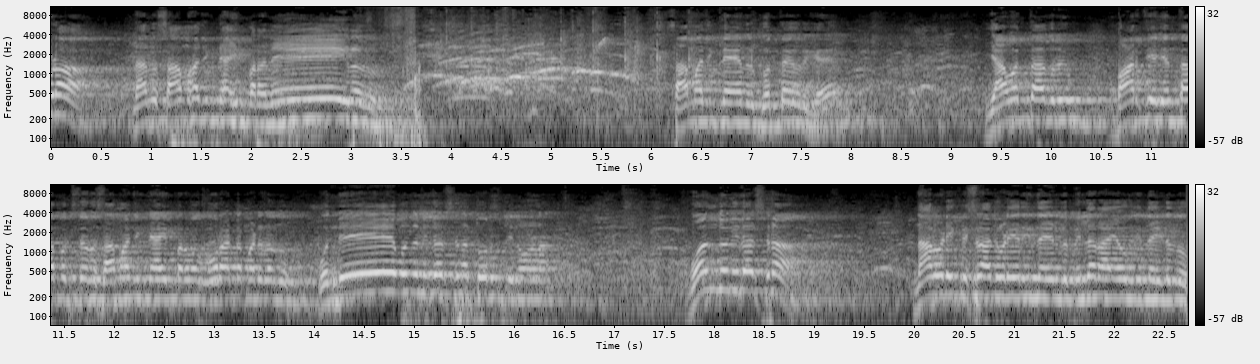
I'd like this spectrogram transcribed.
ಕೂಡ ನಾನು ಸಾಮಾಜಿಕ ನ್ಯಾಯಕ್ಕೆ ಬರನೇ ಇರೋದು. ಸಾಮಾಜಿಕ ನ್ಯಾಯ ಅಂದ್ರೆ ಗೊತ್ತಾ ಇವರಿಗೆ. ಯಾವತ್ತಾದರೂ ಭಾರತೀಯ ಜನತಾ ಪಕ್ಷದವರು ಸಾಮಾಜಿಕ ನ್ಯಾಯ ಪರವಾಗಿ ಹೋರಾಟ ಮಾಡಿರೋದು ಒಂದೇ ಒಂದು ನಿದರ್ಶನ ತೋರಿಸ್ಲಿ ನೋಡೋಣ. ಒಂದು ನಿದರ್ಶನ. ನಾಲ್ವಡಿ ಕೃಷ್ಣರಾಜ ಒಡೆಯರಿಂದ ಹಿಡಿದು ಮಿಲ್ಲರ್ ಆಯೋಗದಿಂದ ಹಿಡಿದು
